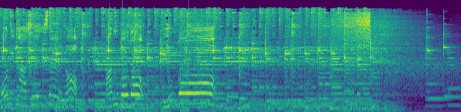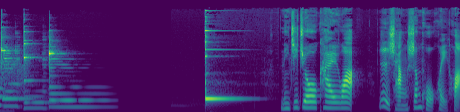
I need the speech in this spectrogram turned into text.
モニカ先生の丸ごと日本語。日常会話、 日常生活会話。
